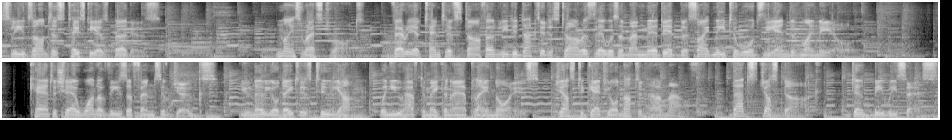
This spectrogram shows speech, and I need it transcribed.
Sleeves aren't as tasty as burgers. Nice restaurant. Very attentive staff only deducted a star as there was a man dead beside me towards the end of my meal. Care to share one of these offensive jokes? You know your date is too young when you have to make an airplane noise just to get your nut in her mouth. That's just dark. Don't be recess.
